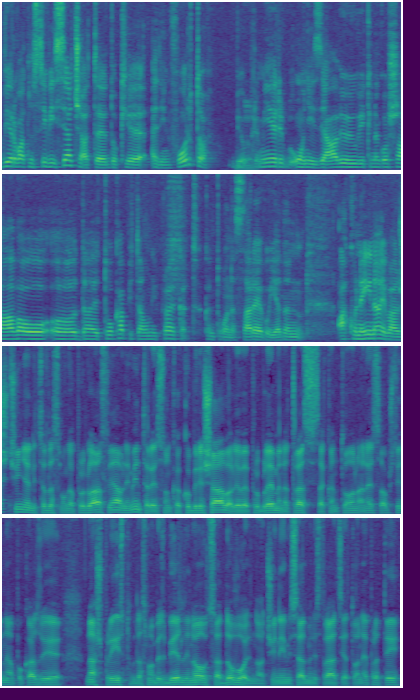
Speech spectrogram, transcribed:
vjerovatno svi vi sjećate dok je Edin Forto bio da. premijer, on je izjavio i uvijek naglašavao da je to kapitalni projekat kantona Sarajevo, jedan ako ne i najvažniji. Činjenica da smo ga proglasili javnim interesom kako bi rješavali ove probleme na trasi sa kantona, a ne sa opština, pokazuje naš pristup da smo obezbijedili novca dovoljno. Čini mi se administracija to ne prati.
